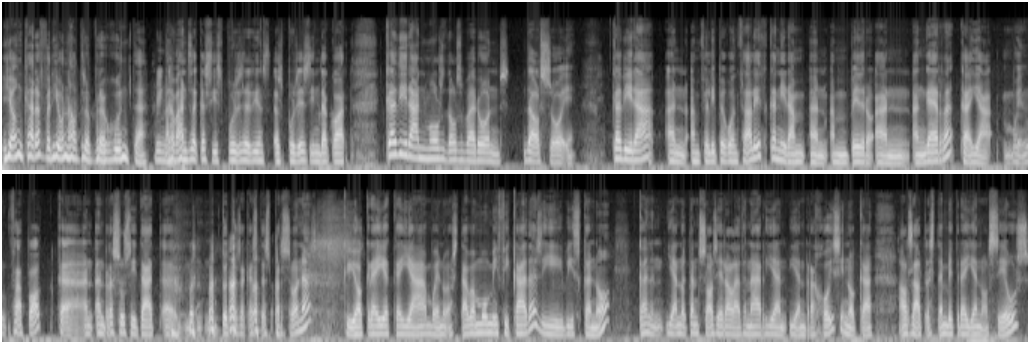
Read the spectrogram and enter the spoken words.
Jo encara faria una altra pregunta, Vinga. abans de que si es posessin, es posessin d'acord. Què diran molts dels barons del PSOE? Què dirà en, en Felipe González, que anirà en, en, Pedro en, en guerra, que ja fa poc que han, han ressuscitat eh, totes aquestes persones, que jo creia que ja bueno, estaven momificades i vist que no, que ja no tan sols era l'Aznar i, i en Rajoy, sinó que els altres també treien els seus,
